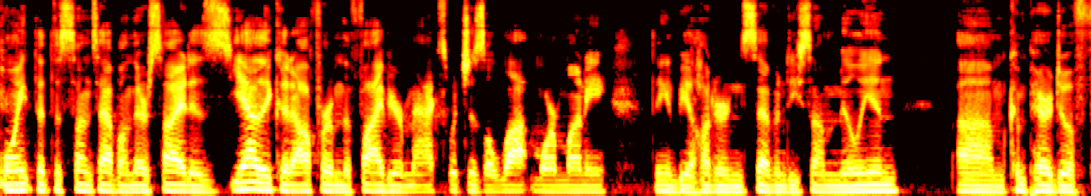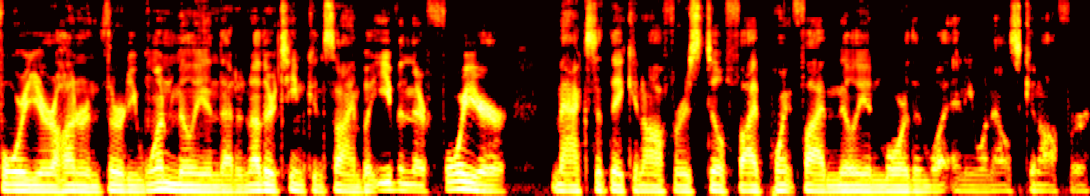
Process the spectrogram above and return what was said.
point that the Suns have on their side is, yeah, they could offer him the five year max, which is a lot more money. I think it'd be 170 some million um, compared to a four year, 131 million that another team can sign. But even their four year max that they can offer is still 5.5 million more than what anyone else can offer.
